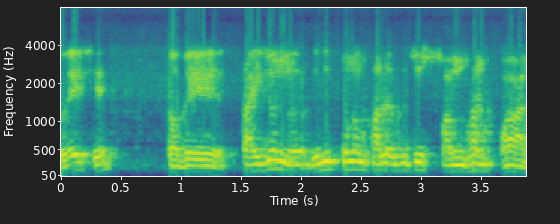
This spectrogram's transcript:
রয়েছে, তবে তাই জন্য যদি কোনো ভালো কিছুর সন্ধান পান,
